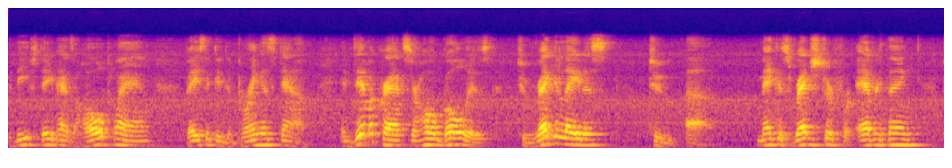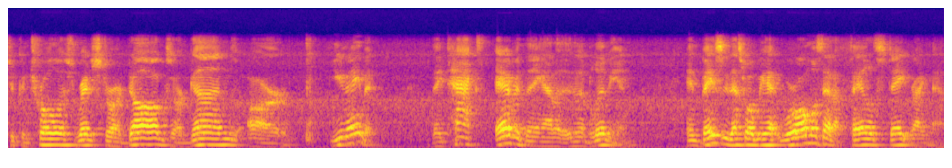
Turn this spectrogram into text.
The deep state has a whole plan basically to bring us down. And Democrats, their whole goal is to regulate us, to uh, make us register for everything, to control us, register our dogs, our guns, our you name it. They tax everything out of in oblivion. And basically that's why we had we're almost at a failed state right now.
